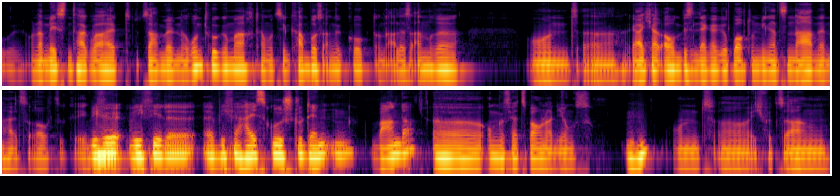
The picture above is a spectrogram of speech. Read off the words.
cool. Und am nächsten Tag war halt, so haben wir eine Rundtour gemacht, haben uns den Campus angeguckt und alles andere. Und äh, ja, ich hatte auch ein bisschen länger gebraucht, um die ganzen Namen dann halt so raufzukriegen. Wie, viel, wie viele, äh, wie viele Highschool-Studenten waren da? Äh, ungefähr 200 Jungs. Mhm. Und äh, ich würde sagen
